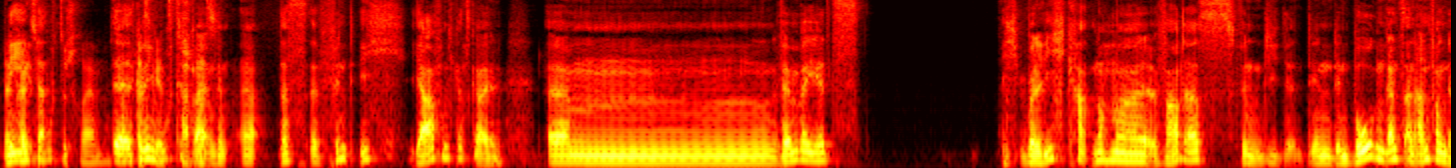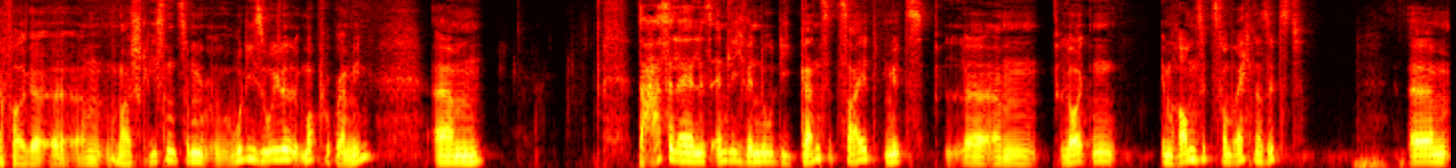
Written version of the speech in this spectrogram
Dann nee, könntest du da- ein Buch zu schreiben. Äh, Software kann ich ein Buch zu schreiben. Ja, das äh, finde ich, ja, finde ich ganz geil. Ähm, wenn wir jetzt, ich überlege gerade noch mal, war das, wenn die den, den Bogen ganz an Anfang der Folge äh, ähm, noch mal schließen zum Woody Zuil Mob Programming. Ähm, da hast du ja letztendlich, wenn du die ganze Zeit mit äh, ähm, Leuten im Raum sitzt, vom Rechner sitzt, ähm,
